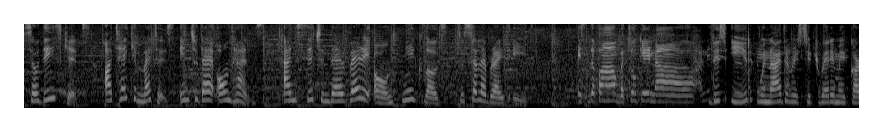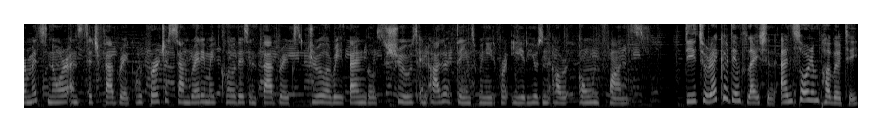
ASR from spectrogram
So these kids are taking matters into their own hands and stitching their very own new clothes to celebrate Eid. This Eid, we neither received ready-made garments nor unstitched fabric. We purchased some ready-made clothes and fabrics, jewelry, bangles, shoes, and other things we need for Eid using our own funds. Due to record inflation and soaring poverty,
